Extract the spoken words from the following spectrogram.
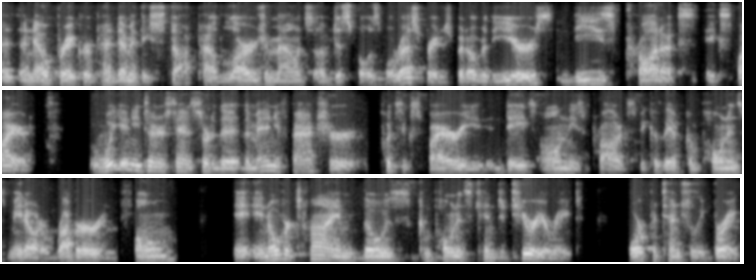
a, an outbreak or a pandemic they stockpiled large amounts of disposable respirators. But over the years these products expired. What you need to understand is sort of the, the manufacturer puts expiry dates on these products because they have components made out of rubber and foam. And over time those components can deteriorate or potentially break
